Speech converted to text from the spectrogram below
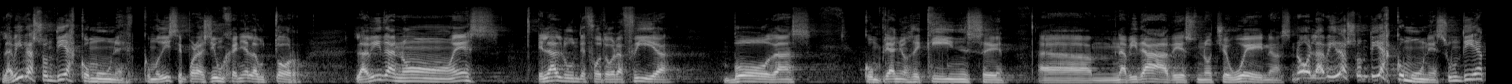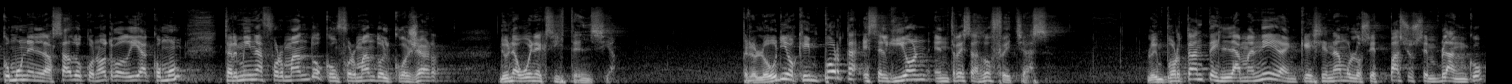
La vida son días comunes, como dice por allí un genial autor. La vida no es el álbum de fotografía, bodas, cumpleaños de 15, navidades, nochebuenas. No, la vida son días comunes. Un día común enlazado con otro día común termina formando, conformando el collar de una buena existencia. Pero lo único que importa es el guion entre esas dos fechas. Lo importante es la manera en que llenamos los espacios en blanco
